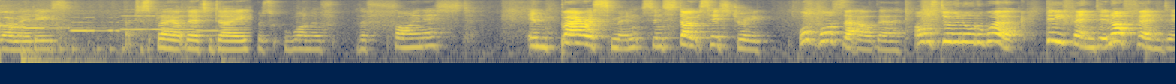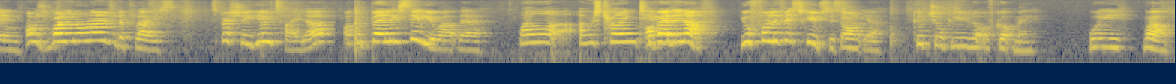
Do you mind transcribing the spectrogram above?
Well, ladies, that display out there today was one of the finest embarrassments in Stoats' history. What was that out there? I was doing all the work, defending, offending. I was running all over the place. Especially you, Taylor. I could barely see you out there. Well, I was trying to. I've had enough. You're full of excuses, aren't you? Good job you lot have got me. We, well,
